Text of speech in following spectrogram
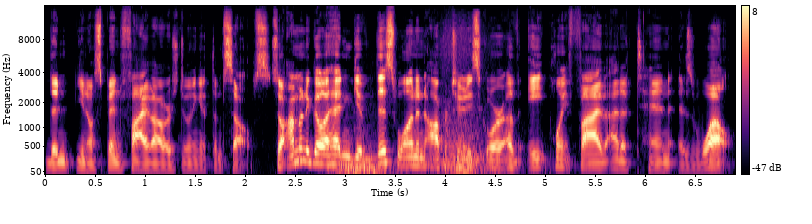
than you know spend five hours doing it themselves. So I'm gonna go ahead and give this one an opportunity score of 8.5 out of 10 as well.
